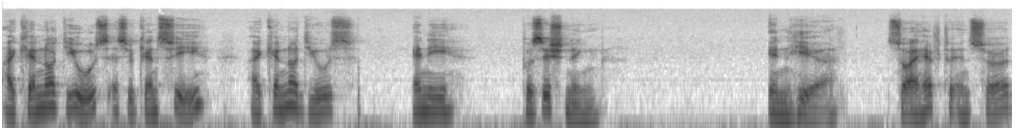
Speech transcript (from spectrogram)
I cannot use, as you can see, I cannot use any positioning in here so I have to insert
